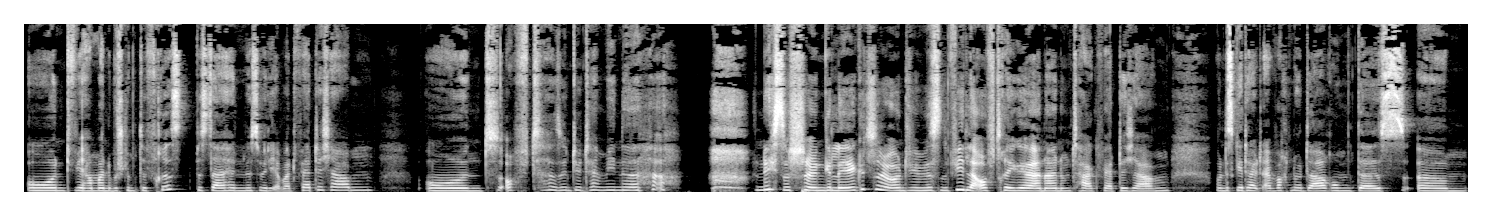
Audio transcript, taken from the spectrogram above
und wir haben eine bestimmte Frist. Bis dahin müssen wir die Arbeit fertig haben und oft sind die Termine nicht so schön gelegt und wir müssen viele Aufträge an einem Tag fertig haben. Und es geht halt einfach nur darum, dass ähm,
